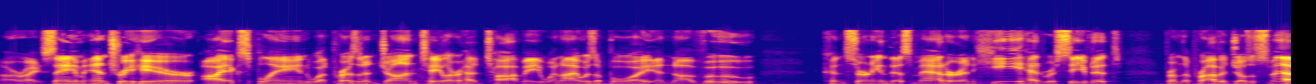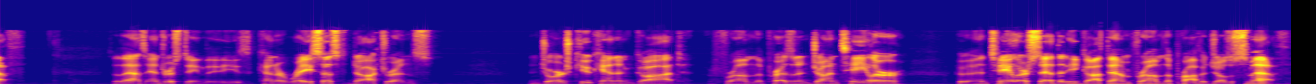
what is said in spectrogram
All right, same entry here. I explained what President John Taylor had taught me when I was a boy in Nauvoo concerning this matter, and he had received it from the prophet Joseph Smith. So that's interesting. These kind of racist doctrines George Q. Cannon got from the President John Taylor, and Taylor said that he got them from the prophet Joseph Smith.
